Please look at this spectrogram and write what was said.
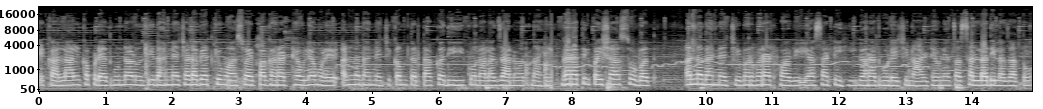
एका लाल कपड्यात गुंडाळून ती धान्याच्या डब्यात किंवा स्वयंपाकघरात ठेवल्यामुळे अन्नधान्याची कमतरता कधीही कोणाला जाणवत नाही. घरातील पैशासोबत अन्नधान्याची भरभराट व्हावी यासाठीही घरात घोड्याची नाळ ठेवण्याचा सल्ला दिला जातो.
